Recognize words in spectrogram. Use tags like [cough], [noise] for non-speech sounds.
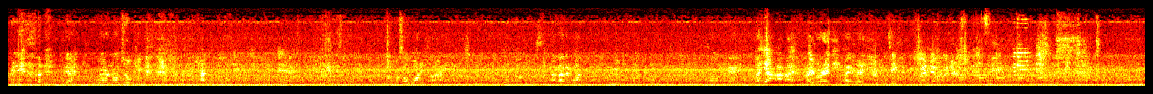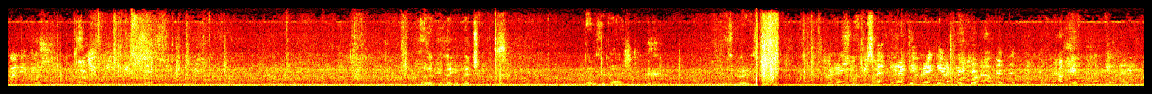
[laughs] yeah, we are not joking. Bırakayım bırakayım. [laughs]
